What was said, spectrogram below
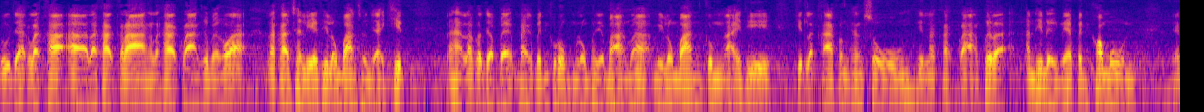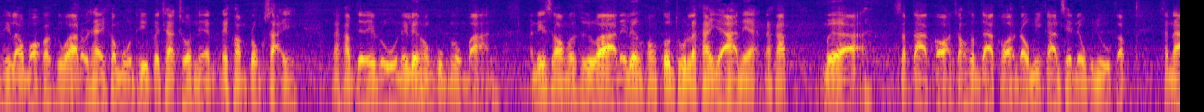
ดูจากราคาอ่าราคากลางราคากลางคือหมายความว่าราคาเฉลี่ยที่โรงพยาบาลส่วนใหญ่คิดนะฮะแล้วก็จะแบ่งแบ่งเป็นกลุ่มโรงพยาบาลว่ามีโรงพยาบาลกลุ่มไหนที่คิดราคาค่อนข้างสูงคิดราคากลาง เพื่ออันที่หนึ่งเนี่ยเป็นข้อมูล อย่างที่เราบอกก็คือว่าเราใช้ข้อมูลที่ประชาชนเนี่ยได้ความโปร่งใสนะครับจะได้รู้ในเรื่องของกลุ่มโรงพยาบาล อันที่สองก็คือว่าในเรื่องของต้นทุนราคายาเนี่ยนะครับเมื่อสัปดาห์ก่อนสองสัปดาห์ก่อน เรามีการเซ็นเอ็ยูกับคณะ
